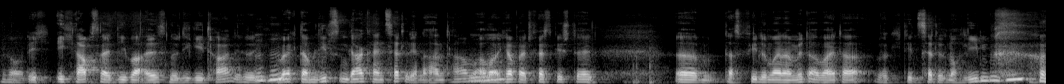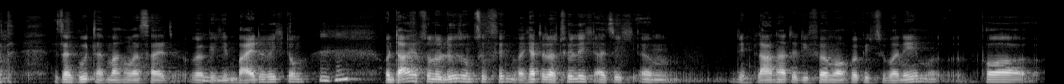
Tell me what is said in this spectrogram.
Genau, und ich, ich habe es halt lieber alles nur digital. Also ich mhm. möchte am liebsten gar keinen Zettel in der Hand haben, mhm. aber ich habe halt festgestellt, ähm, dass viele meiner Mitarbeiter wirklich den Zettel noch lieben. Mhm. Und ich sage, gut, dann machen wir es halt wirklich in mhm. beide Richtungen. Mhm. Und da jetzt so eine Lösung zu finden, weil ich hatte natürlich, als ich ähm, den Plan hatte, die Firma auch wirklich zu übernehmen, vor äh,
